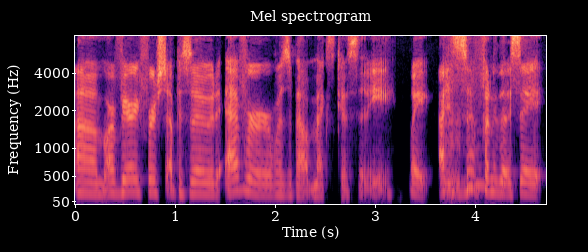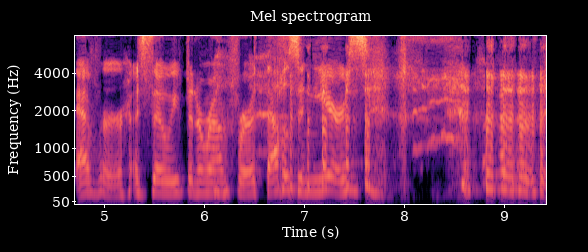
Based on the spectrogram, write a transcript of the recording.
Um, our very first episode ever was about Mexico City. Wait, mm-hmm. it's so mm-hmm. funny that I say ever, as though we've been around for a thousand years.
